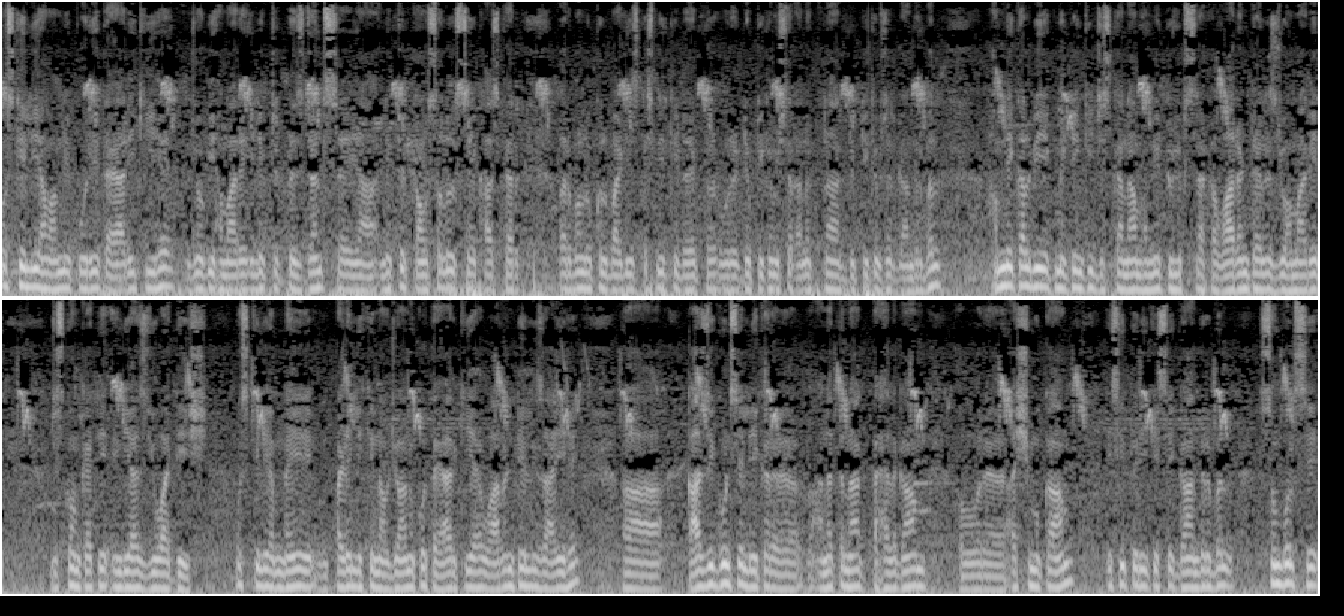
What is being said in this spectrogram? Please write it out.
उसके लिए हम हमने पूरी तैयारी की है। जो भी हमारे इलेक्टेड प्रेसिडेंट्स है या इलेक्टेड काउंसलर्स से खासकर अर्बन लोकल बॉडीज कश्मीर के डायरेक्टर और deputy commissioner Anantnag deputy commissioner Ganderbal. हमने कल भी एक मीटिंग की, जिसका नाम हमने टूलिप्स रखा। वारंटेल्स जो हमारे, जिसको हम कहते हैं इंडियाज युवा देश। उसके लिए हम नए पढ़े लिखे नौजवानों को तैयार किया है। वारंटेलिज आई है काजीगुंड से लेकर अनंतनाग, पहलगाम और अशमुकाम। इसी तरीके से गांधरबल सुम्बुल से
